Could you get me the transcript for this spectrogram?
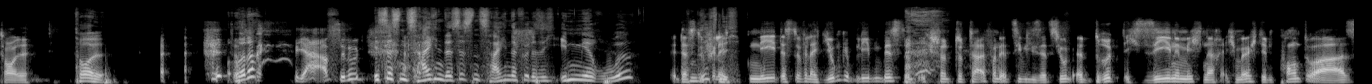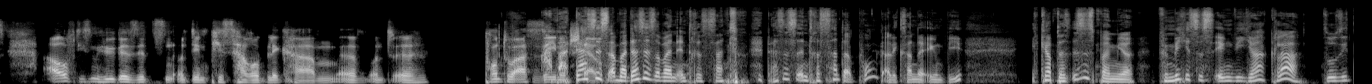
toll. toll. Oder? Ja, absolut. Ist das ein Zeichen, das ist ein Zeichen dafür, dass ich in mir ruhe? dass du vielleicht, nee, dass du vielleicht jung geblieben bist und ich schon total von der Zivilisation erdrückt. Ich sehne mich nach, ich möchte in Pontoise auf diesem Hügel sitzen und den Pissarro-Blick haben äh, und äh, Pontoise sehen Aber das sterben. ist aber, das ist aber ein interessanter, das ist ein interessanter Punkt, Alexander, irgendwie. Ich glaube, das ist es bei mir. Für mich ist es irgendwie, ja, klar, so sieht,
